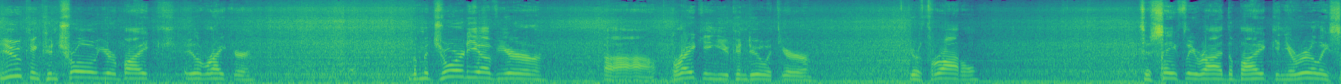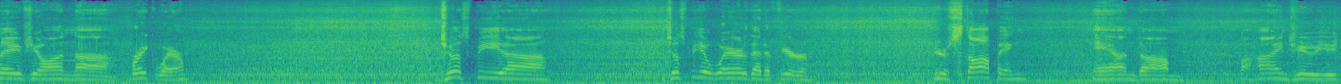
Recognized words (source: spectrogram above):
you can control your bike, your Ryker. The majority of your uh, braking you can do with your your throttle to safely ride the bike, and it really saves you on uh, brake wear. Just be uh, just be aware that if you're you're stopping and um, behind you, you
